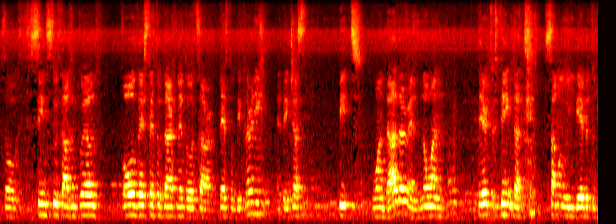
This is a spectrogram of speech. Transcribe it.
So, since 2012, all the state-of-the-art methods are based on deep learning, and they just beat one the other, and no one dare to think that someone will be able to get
